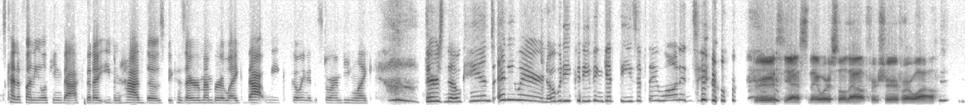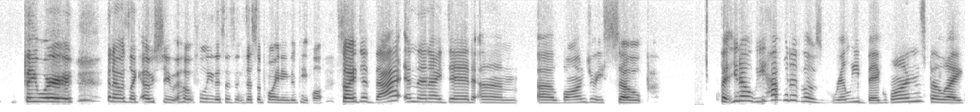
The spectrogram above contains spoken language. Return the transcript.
It's kind of funny looking back that I even had those because I remember like that week going to the store and being like, "There's no cans anywhere. Nobody could even get these if they wanted to." Truth, yes, they were sold out for sure for a while. they were, and I was like, "Oh shoot! Hopefully this isn't disappointing to people." So I did that, and then I did um a laundry soap. But you know, we have one of those really big ones, the like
